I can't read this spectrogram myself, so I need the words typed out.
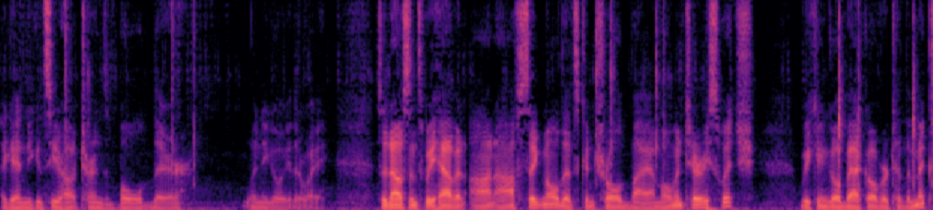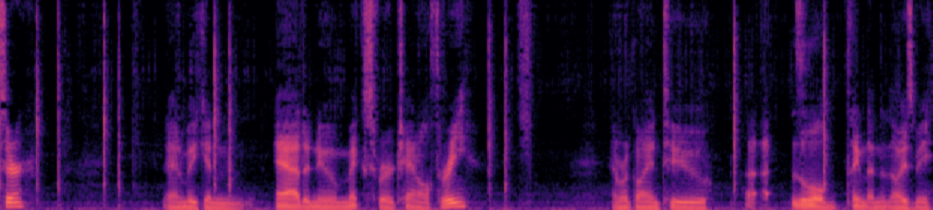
Again, you can see how it turns bold there when you go either way. So now since we have an on-off signal that's controlled by a momentary switch, we can go back over to the mixer and we can add a new mix for channel 3 and we're going to uh, there's a little thing that annoys me.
